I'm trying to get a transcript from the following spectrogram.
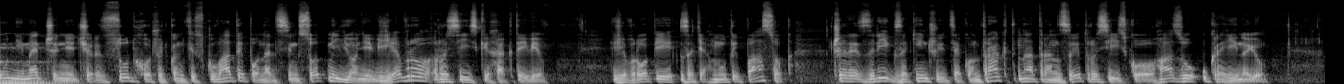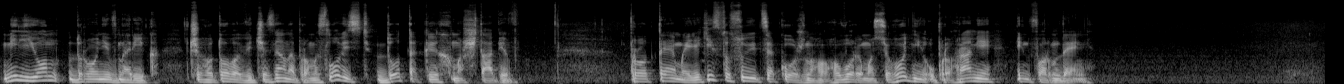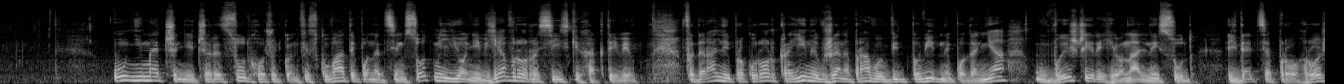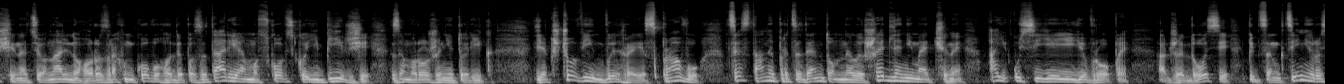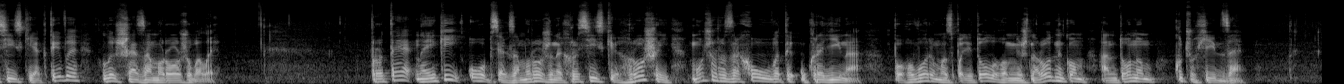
У Німеччині через суд хочуть конфіскувати понад 700 мільйонів євро російських активів. Європі затягнути пасок. Через рік закінчується контракт на транзит російського газу Україною. Мільйон дронів на рік. Чи готова вітчизняна промисловість до таких масштабів? Про теми, які стосуються кожного, говоримо сьогодні у програмі Інформдень. У Німеччині через суд хочуть конфіскувати понад 700 мільйонів євро російських активів. Федеральний прокурор країни вже направив відповідне подання у вищий регіональний суд. Йдеться про гроші національного розрахункового депозитарія московської біржі, заморожені торік. Якщо він виграє справу, це стане прецедентом не лише для Німеччини, а й усієї Європи, адже досі підсанкційні російські активи лише заморожували. Про те, на який обсяг заморожених російських грошей може розраховувати Україна, поговоримо з політологом-міжнародником Антоном Кучухідзе.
